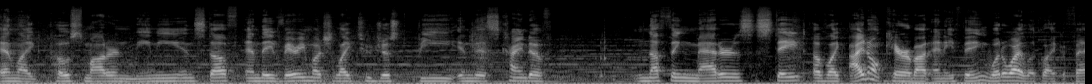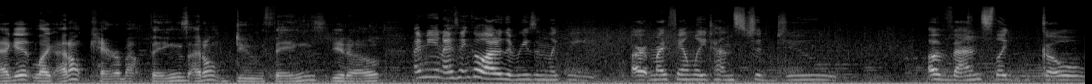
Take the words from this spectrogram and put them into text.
and like postmodern memey and stuff and they very much like to just be in this kind of nothing matters state of like I don't care about anything. What do I look like a faggot? Like I don't care about things. I don't do things, you know. I mean, I think a lot of the reason like we our my family tends to do events like go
